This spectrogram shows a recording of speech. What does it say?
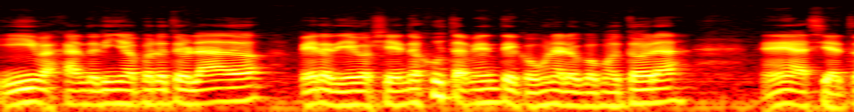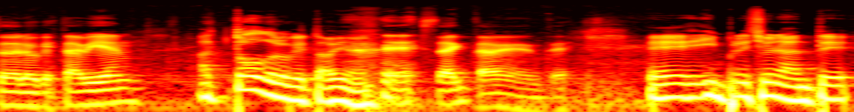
y bajando línea por otro lado, pero Diego yendo justamente como una locomotora ¿eh? hacia todo lo que está bien. A todo lo que está bien. Exactamente. Eh, impresionante.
